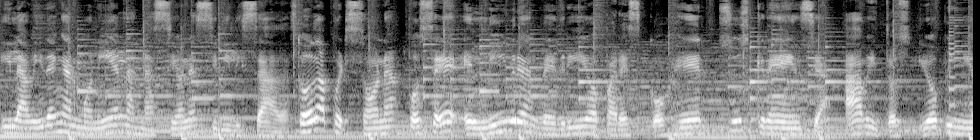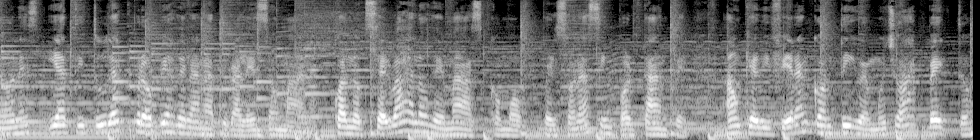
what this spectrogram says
y la vida en armonía en las naciones civilizadas. Toda persona posee el libre albedrío para escoger sus creencias, hábitos y opiniones y actitudes propias de la naturaleza humana. Cuando observas a los demás como personas importantes, aunque difieran contigo en muchos aspectos,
